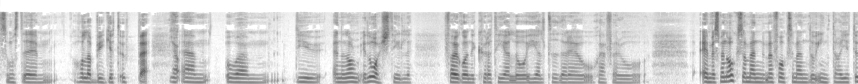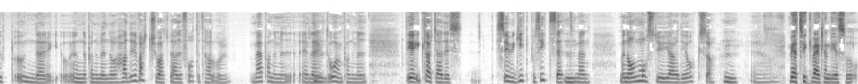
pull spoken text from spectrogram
som måste mm, hålla bygget uppe. Ja. Ehm, och ehm, det är ju en enorm eloge till föregående kuratel och heltidare och chefer och ämbetsmän också men, men folk som ändå inte har gett upp under, under pandemin och hade det varit så att vi hade fått ett halvår med pandemi eller Mm. ett år med pandemi det är klart det hade sugit på sitt sätt Mm. men, men någon måste ju göra det också. Mm. Ehm, Men jag tycker verkligen det är så,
